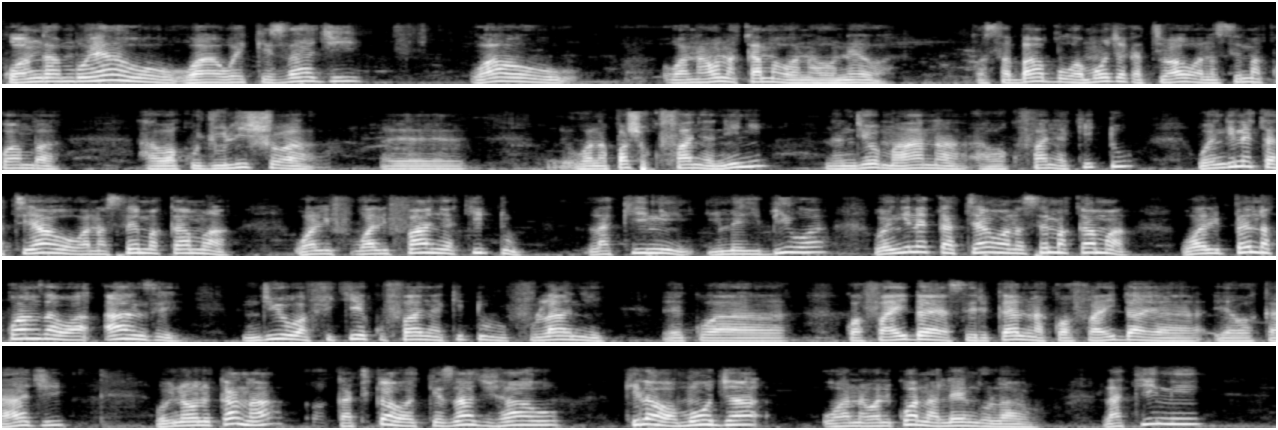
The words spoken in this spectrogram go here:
Kwa ng'ambo yao wawekezaji wao wanaona kama wanaonewa, kwa sababu wamoja kati wao wanasema kwamba hawakujulishwa eh, wanapashwa kufanya nini, na ndio maana hawakufanya kitu. Wengine kati yao wanasema kama walif, walifanya kitu lakini imeibiwa. Wengine kati yao wanasema kama walipenda kwanza waanze ndio wafikie kufanya kitu fulani eh, kwa, kwa faida ya serikali na kwa faida ya, ya wakaaji. Inaonekana katika wawekezaji hao kila wamoja wana, walikuwa na lengo lao, lakini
